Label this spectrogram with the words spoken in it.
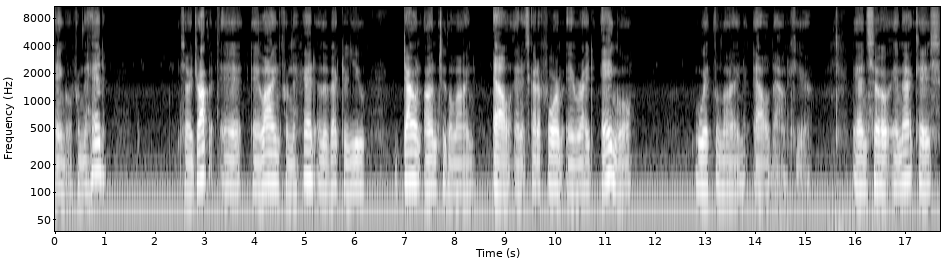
angle from the head. So I drop a, a line from the head of the vector u down onto the line L, and it's got to form a right angle with the line L down here. And so in that case,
